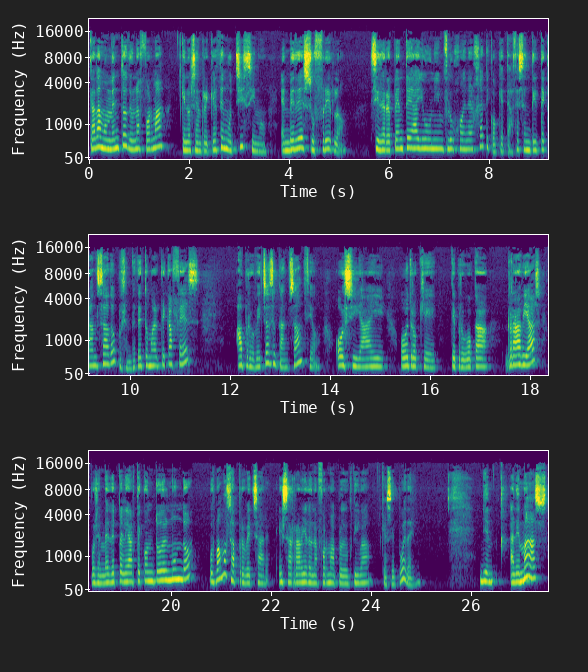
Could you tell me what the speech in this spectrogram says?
cada momento de una forma que nos enriquece muchísimo, en vez de sufrirlo. Si de repente hay un influjo energético que te hace sentirte cansado, pues en vez de tomarte cafés, aprovechas el cansancio. O si hay otro que te provoca rabias, pues en vez de pelearte con todo el mundo, pues vamos a aprovechar esa rabia de una forma productiva que se puede. Bien, además,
